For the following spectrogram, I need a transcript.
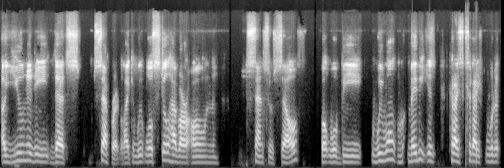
a unity that's separate. Like we, will still have our own sense of self, but we'll be. We won't. Maybe is could I could I would it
